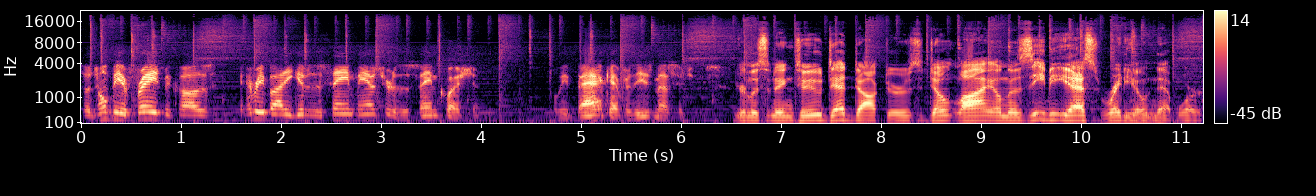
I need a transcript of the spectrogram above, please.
So don't be afraid because everybody gives the same answer to the same question. We'll be back after these messages. You're listening to Dead Doctors Don't Lie on the ZBS Radio Network.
